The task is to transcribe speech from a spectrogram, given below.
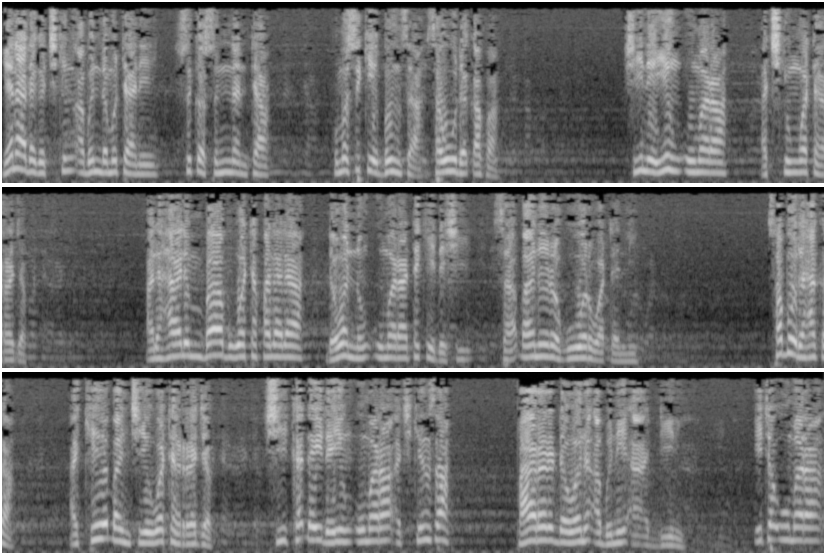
Yana daga cikin abin da mutane suka sunnanta kuma suke binsa sau da ƙafa. Shine yin umara a cikin watan rajab. Alhalin babu wata falala da wannan umara take da shi saɓanin raguwar watanni. Saboda haka a keɓance watan rajab shi kaɗai da yin umara a cikinsa farar da wani abu ne a addini. Ita umara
